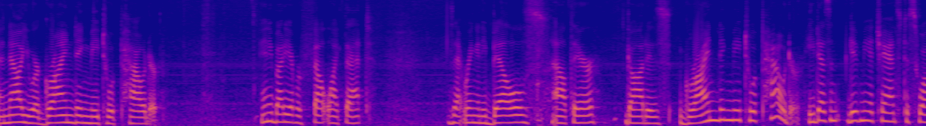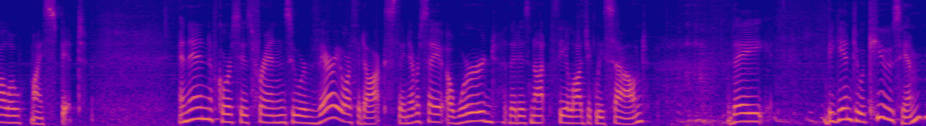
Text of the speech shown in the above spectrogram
and now you are grinding me to a powder. Anybody ever felt like that? Does that ring any bells out there? God is grinding me to a powder. He doesn't give me a chance to swallow my spit. And then, of course, his friends who are very orthodox, they never say a word that is not theologically sound, they begin to accuse him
